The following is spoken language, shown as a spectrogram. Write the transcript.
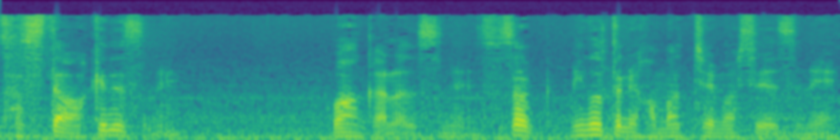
させたわけですね。1からですね。そしたら見事にはまっちゃいましてですね。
